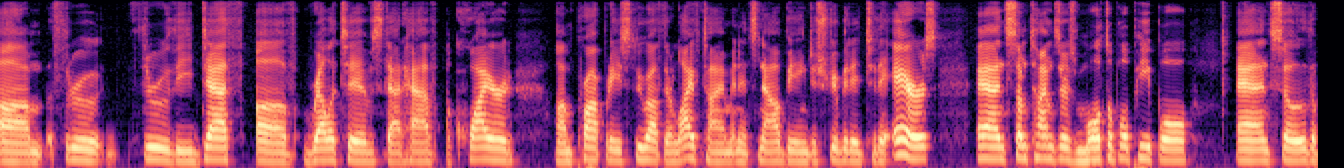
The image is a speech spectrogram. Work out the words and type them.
um, through through the death of relatives that have acquired um, properties throughout their lifetime, and it's now being distributed to the heirs. And sometimes there's multiple people, and so the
